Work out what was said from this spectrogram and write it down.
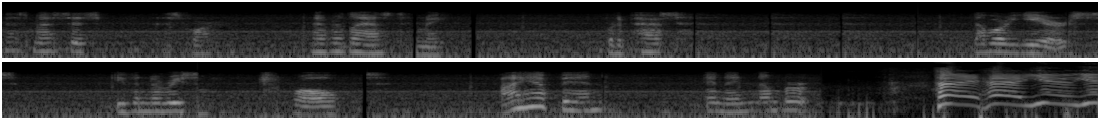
This message is for everlasting me. For the past number of years, even the recent trolls, I have been in a number Hey, hey, you, you,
